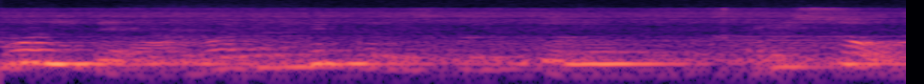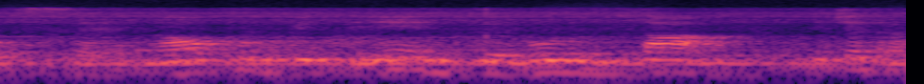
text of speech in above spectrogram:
buona idea, vogliono mettere a disposizione risorse, no? competenze, volontà, eccetera,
